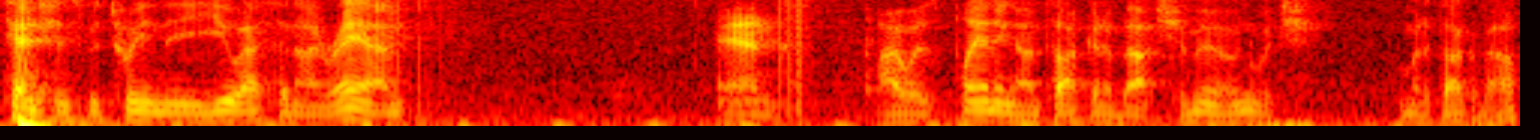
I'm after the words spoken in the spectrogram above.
tensions between the U.S. and Iran, and I was planning on talking about Shamoon, which I'm going to talk about.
